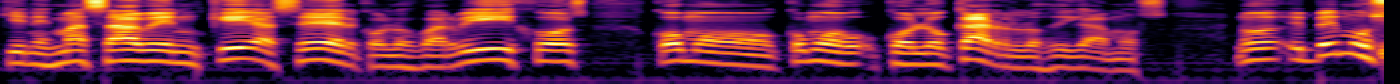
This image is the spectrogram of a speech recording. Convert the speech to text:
quienes más saben qué hacer con los barbijos, cómo, cómo colocarlos, digamos. ¿No? Eh, vemos,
